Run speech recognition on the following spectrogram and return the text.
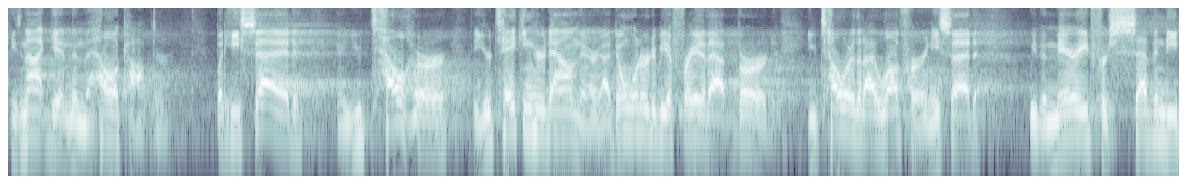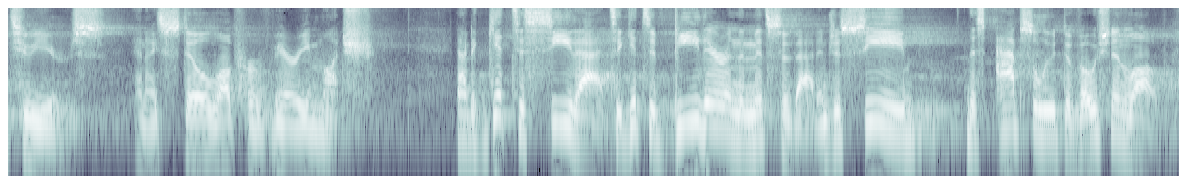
he's not getting in the helicopter. But he said, you, know, you tell her that you're taking her down there. I don't want her to be afraid of that bird. You tell her that I love her. And he said, We've been married for 72 years, and I still love her very much. Now, to get to see that, to get to be there in the midst of that, and just see this absolute devotion and love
